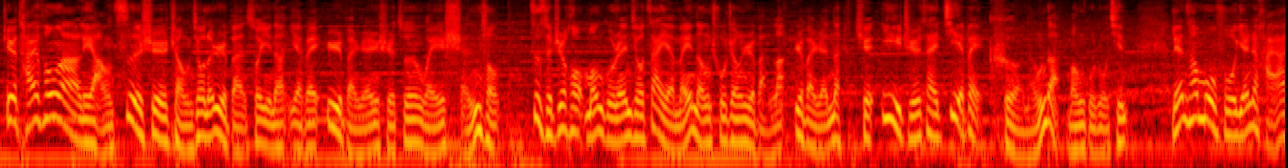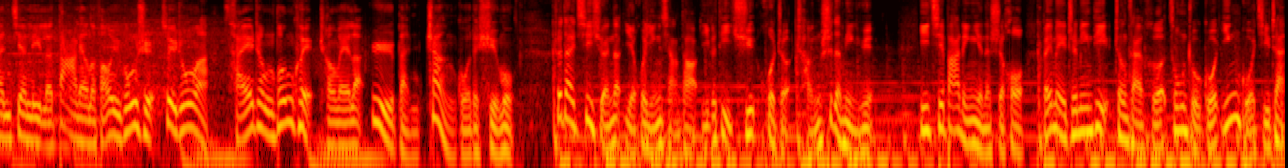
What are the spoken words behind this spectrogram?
这个台风啊，两次是拯救了日本，所以呢，也被日本人是尊为神风。自此之后，蒙古人就再也没能出征日本了。日本人呢，却一直在戒备可能的蒙古入侵。镰仓幕府沿着海岸建立了大量的防御工事，最终啊财政崩溃，成为了日本战国的序幕。这带气旋呢，也会影响到一个地区或者城市的命运。一七八零年的时候，北美殖民地正在和宗主国英国激战，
